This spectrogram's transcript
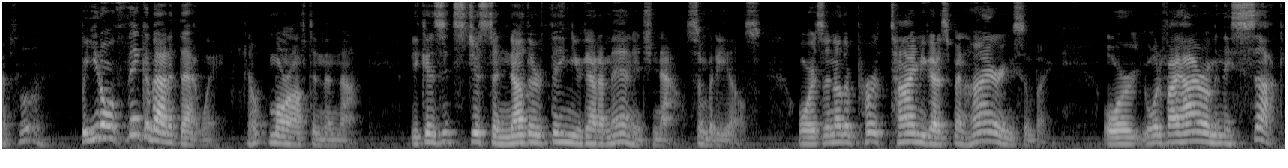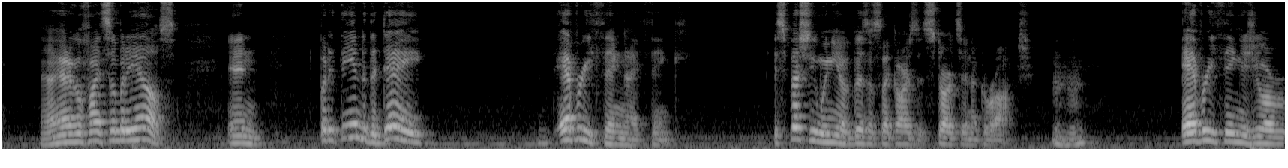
Absolutely. But you don't think about it that way Nope. more often than not because it's just another thing you got to manage now, somebody else. Or it's another per- time you got to spend hiring somebody. Or what if I hire them and they suck? And I got to go find somebody else. And but at the end of the day, everything I think, especially when you have a business like ours that starts in a garage, Mm-hmm. everything is your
